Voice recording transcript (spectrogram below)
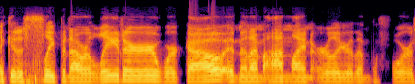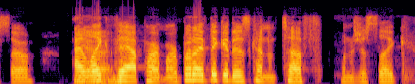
I get to sleep an hour later, work out, and then I'm online earlier than before. So I yeah. like that part more. But I think it is kind of tough when it's just like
